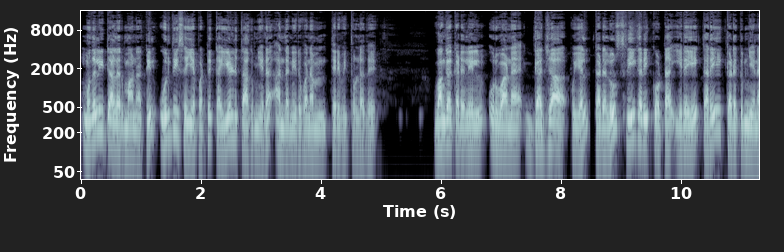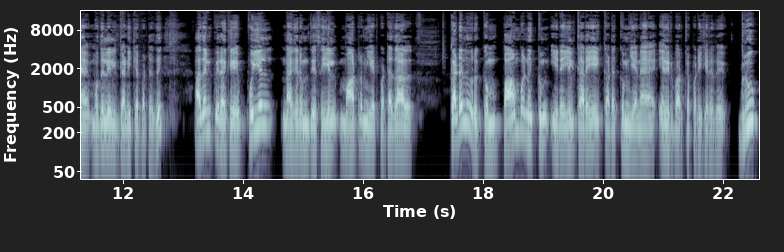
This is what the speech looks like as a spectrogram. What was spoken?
முதலீட்டாளர் மாநாட்டில் உறுதி செய்யப்பட்டு கையெழுத்தாகும் என அந்த நிறுவனம் தெரிவித்துள்ளது. வங்கக்கடலில் உருவான கஜா புயல் கடலூர் ஸ்ரீஹரிகோட்டா இடையே கரையை கடக்கும் என முதலில் கணிக்கப்பட்டது. அதன் பிறகு புயல் நகரும் திசையில் மாற்றம் ஏற்பட்டதால் கடலூருக்கும் பாம்பனுக்கும் இடையில் கரையை கடக்கும் என எதிர்பார்க்கப்படுகிறது. குரூப்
